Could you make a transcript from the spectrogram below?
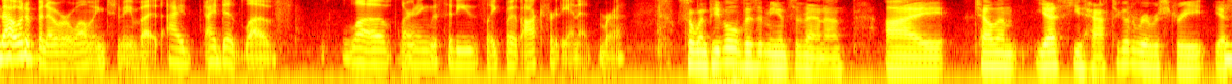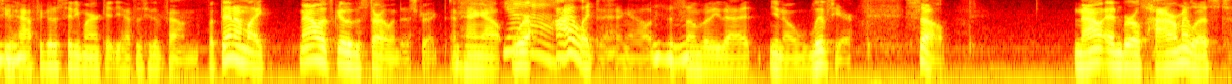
that would have been overwhelming to me but i i did love love learning the cities like both oxford and edinburgh So when people visit me in Savannah, I tell them, yes, you have to go to River Street. Yes, Mm-hmm. you have to go to City Market. You have to see the fountain. But then I'm like, now let's go to the Starland District and hang out where Yeah. Mm-hmm. I like to hang out as somebody that, you know, lives here. So now Edinburgh's higher on my list.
